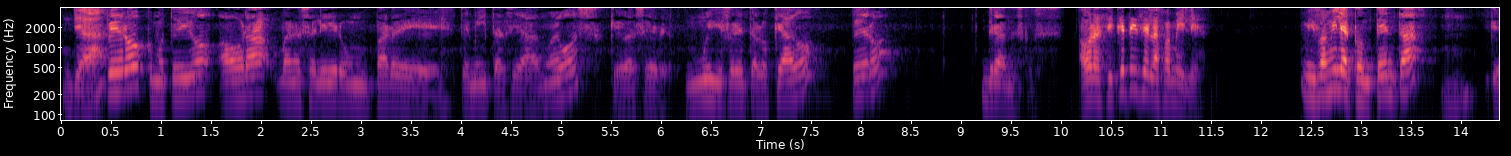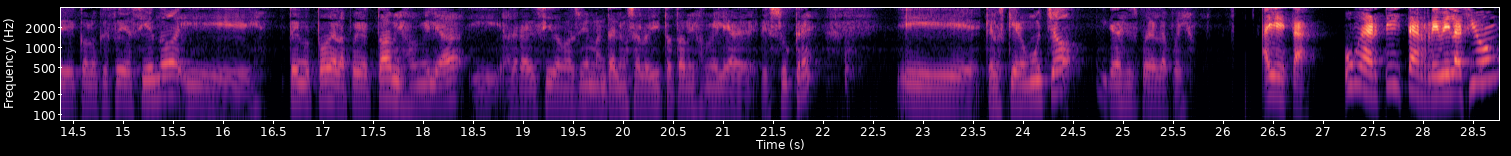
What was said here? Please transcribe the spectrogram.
Ya. Pero, como te digo, ahora van a salir un par de temitas ya nuevos, que va a ser muy diferente a lo que hago, pero grandes cosas. Ahora sí, ¿qué te dice la familia? Mi familia contenta que, con lo que estoy haciendo y tengo todo el apoyo de toda mi familia y agradecido más bien mandarle un saludito a toda mi familia de, Sucre y que los quiero mucho. Gracias por el apoyo. Ahí está, un artista revelación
